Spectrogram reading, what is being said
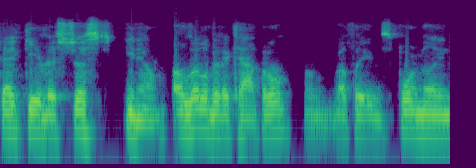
that gave us just you know a little bit of capital roughly it was $4 million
